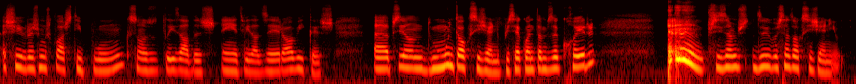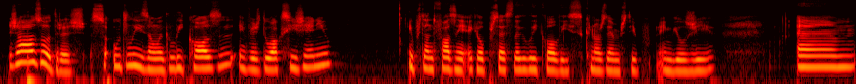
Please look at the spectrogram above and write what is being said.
as fibras musculares tipo 1, que são as utilizadas em atividades aeróbicas, uh, precisam de muito oxigênio, por isso é que quando estamos a correr precisamos de bastante oxigênio. Já as outras utilizam a glicose em vez do oxigênio e, portanto, fazem aquele processo da glicólise que nós demos tipo, em biologia. Um,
